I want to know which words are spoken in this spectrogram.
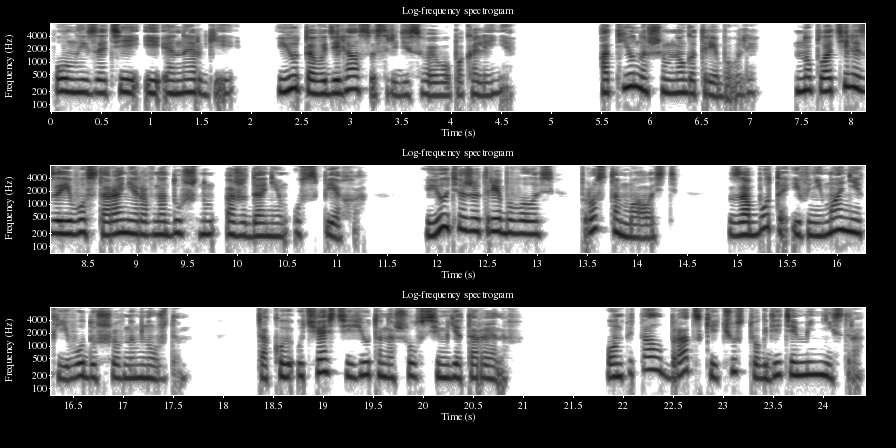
полный затей и энергии, Юта выделялся среди своего поколения. От юноши много требовали, но платили за его старания равнодушным ожиданием успеха. Юте же требовалась просто малость, забота и внимание к его душевным нуждам. Такое участие Юта нашел в семье Таренов. Он питал братские чувства к детям министра,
